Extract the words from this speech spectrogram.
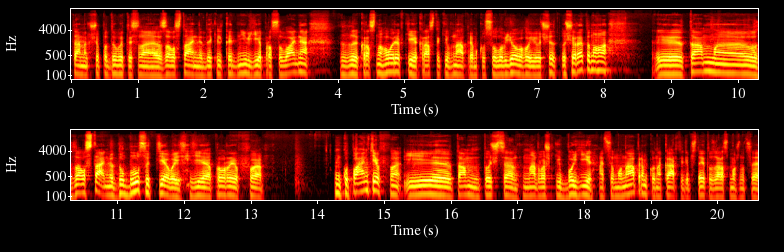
Там, якщо подивитися за останні декілька днів, є просування з Красногорівки, якраз таки в напрямку Соловйового і Оче- Очеретиного. Там за останню добу суттєвий є прорив окупантів, і там точаться надважкі бої на цьому напрямку. На карті Діпстейту зараз можна це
